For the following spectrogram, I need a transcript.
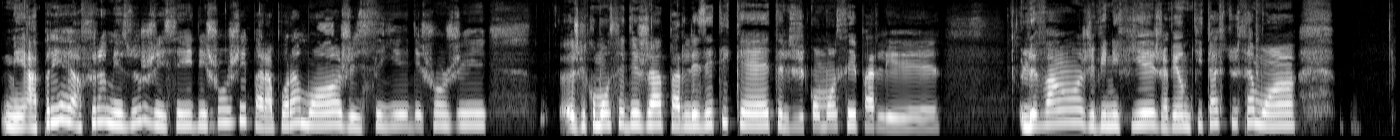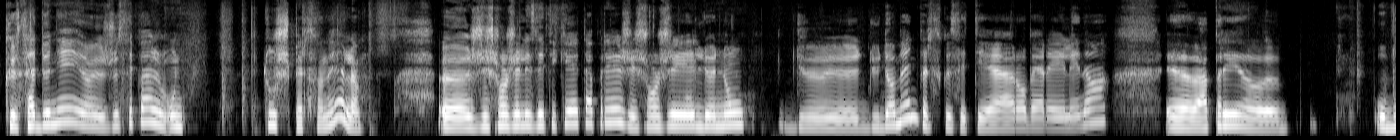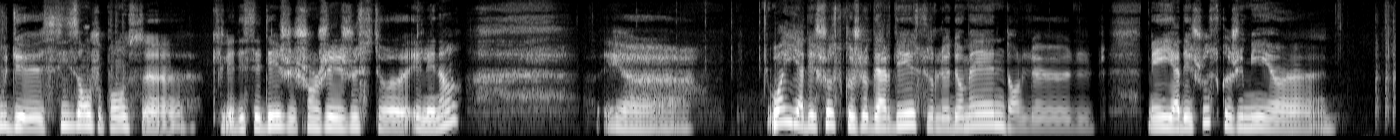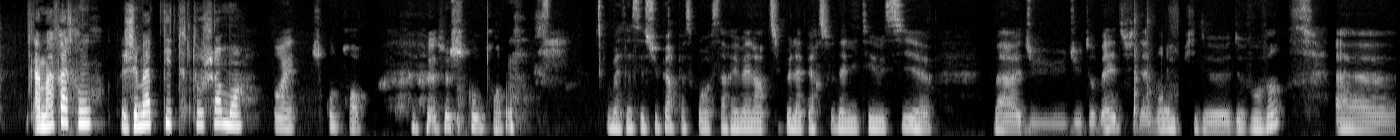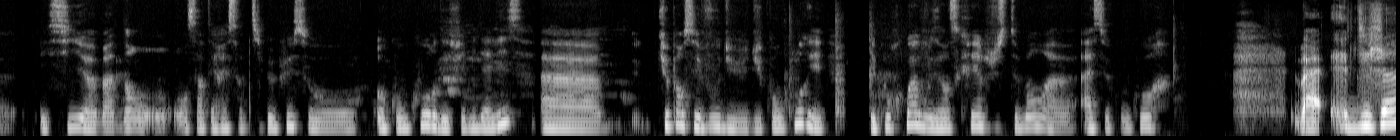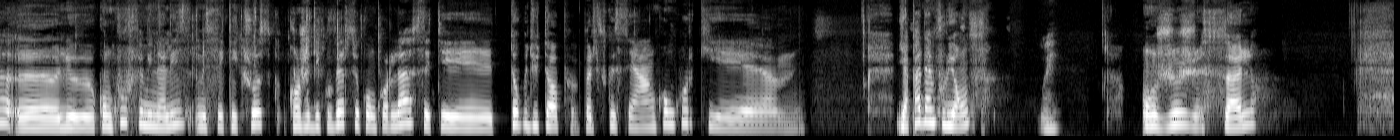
Mais après, à fur et à mesure, j'ai essayé d'échanger par rapport à moi, j'ai essayé d'échanger... J'ai commencé déjà par les étiquettes, j'ai commencé par les... le vin, j'ai vinifié, j'avais une petite astuce à moi, que ça donnait, je sais pas, une touche personnelle. Euh, j'ai changé les étiquettes après, j'ai changé le nom du domaine parce que c'était Robert et Elena. Euh, après, euh, au bout de six ans, je pense qu'il est décédé, j'ai changé juste Elena. Et oui, il y a des choses que je gardais sur le domaine, dans le, mais il y a des choses que j'ai mis à ma façon. J'ai ma petite touche à moi. Ouais, je comprends. je comprends. Bah, ça, c'est super parce que ça révèle un petit peu la personnalité aussi euh, bah, du, domaine finalement et puis de, vos vins. Euh, et si euh, maintenant on, s'intéresse un petit peu plus au, concours des Féminalises, que pensez-vous du, concours et, pourquoi vous inscrire justement à ce concours? Bah, déjà, le concours féminalisme, mais c'est quelque chose, quand j'ai découvert ce concours-là, c'était top du top, parce que c'est un concours qui est... Il n'y a pas d'influence. Oui. On juge seul.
